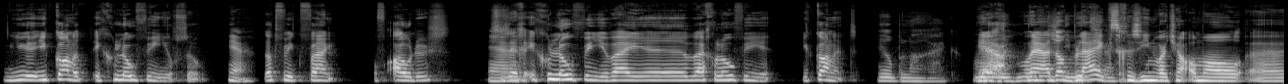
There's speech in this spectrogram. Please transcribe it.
je, je kan het, ik geloof in je of zo. Ja, Dat vind ik fijn. Of ouders. ja. Ze zeggen, ik geloof in je, wij, eh, wij geloven in je. Je kan het. Heel belangrijk. Ja, nou ja, dat blijkt gezien wat je allemaal eh,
